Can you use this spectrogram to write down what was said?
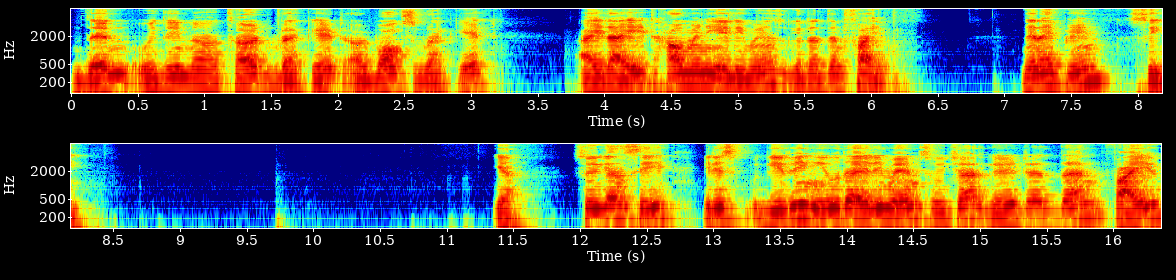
then within a third bracket or box bracket I write how many elements greater than 5 then I print c. Yeah. So you can see it is giving you the elements which are greater than 5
